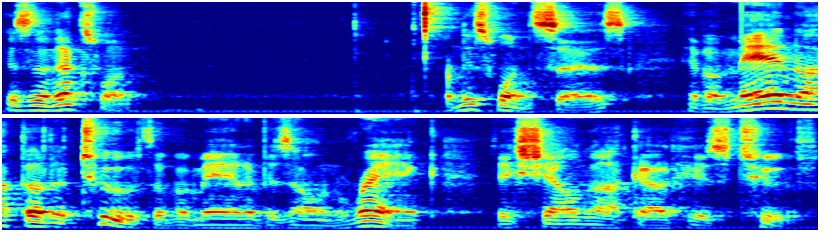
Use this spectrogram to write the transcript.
Here's the next one. And this one says, If a man knock out a tooth of a man of his own rank, they shall knock out his tooth.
